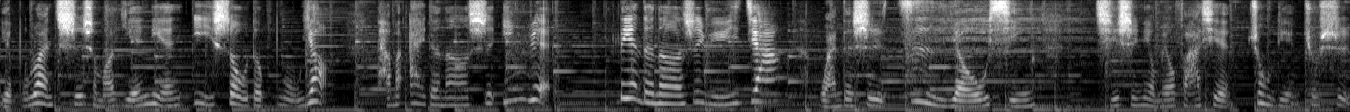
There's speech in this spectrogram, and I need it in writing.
也不乱吃什么延年益寿的补药。他们爱的呢是音乐，练的呢是瑜伽，玩的是自由行。其实你有没有发现，重点就是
